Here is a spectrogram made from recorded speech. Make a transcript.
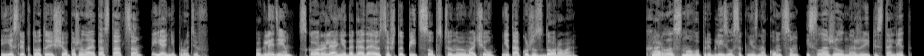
и если кто-то еще пожелает остаться, я не против». Поглядим, скоро ли они догадаются, что пить собственную мочу не так уж здорово. Харло снова приблизился к незнакомцам и сложил ножи и пистолет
